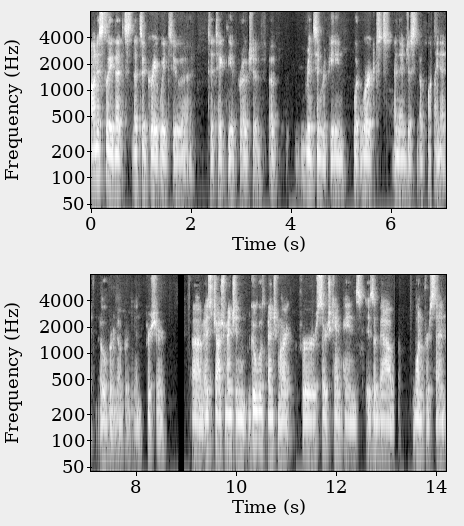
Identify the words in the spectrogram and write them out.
honestly, that's, that's a great way to, uh, to take the approach of, of rinse and repeating what works and then just applying it over and over again for sure. Um, as Josh mentioned, Google's benchmark for search campaigns is about 1%.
